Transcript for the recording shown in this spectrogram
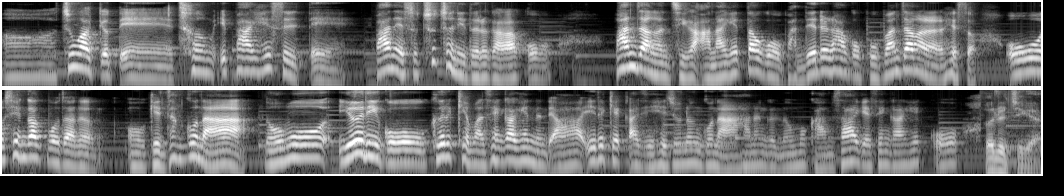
어, 중학교 때 처음 입학했을 때 반에서 추천이 들어가갖고 반장은 지가 안 하겠다고 반대를 하고 부반장을 해서 오 생각보다는 어, 괜찮구나. 너무 여리고 그렇게만 생각했는데 아 이렇게까지 해주는구나 하는 걸 너무 감사하게 생각했고. 어릴 적에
